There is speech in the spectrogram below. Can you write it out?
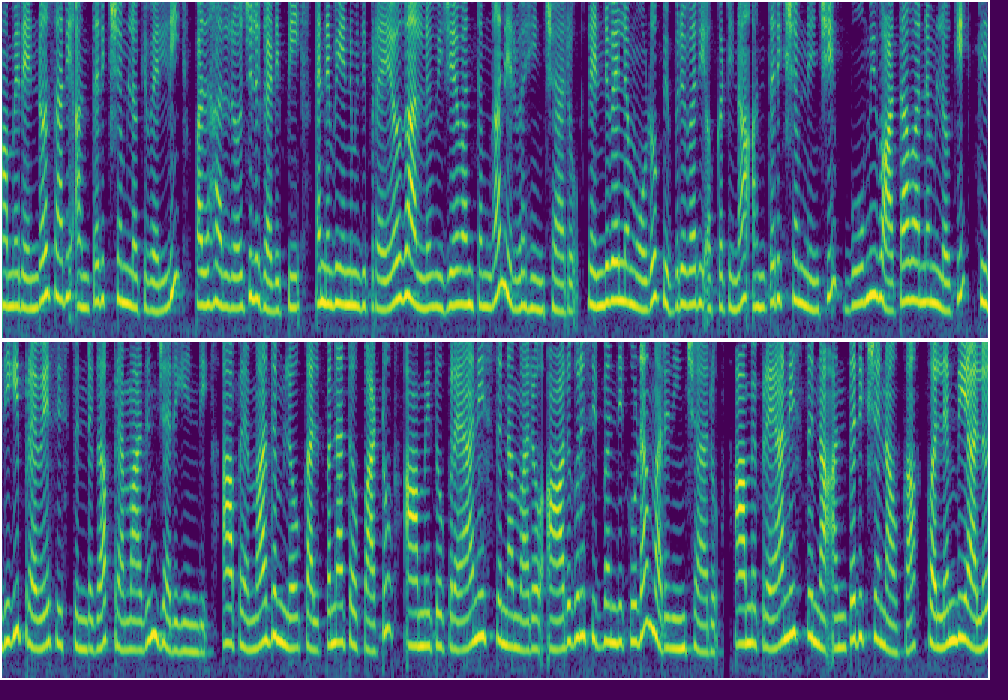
ఆమె రెండోసారి అంతరిక్షంలోకి వెళ్ళి పదహారు రోజులు గడిపి ఎనభై ఎనిమిది ప్రయోగాలను విజయవంతంగా నిర్వహించారు. రెండు వేల మూడు ఫిబ్రవరి ఒకటిన అంతరిక్షం నుంచి భూమి వాతావరణంలోకి తిరిగి ప్రవేశిస్తుండగా ప్రమాదం జరిగింది. ఆ ప్రమాదంలో కల్పనతో పాటు ఆమెతో ప్రయాణిస్తున్న మరో ఆరుగురు సిబ్బంది కూడా మరణించారు. ఆమె ప్రయాణిస్తున్న అంతరిక్ష నౌక కొలంబియాలో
